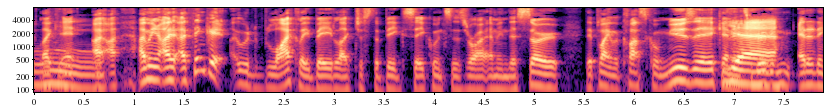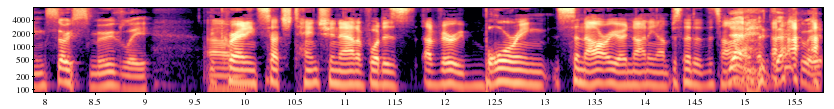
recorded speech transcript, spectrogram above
like. I, I I mean I, I think it would likely be like just the big sequences, right? I mean they're so they're playing with classical music and Yeah. it's moving editing so smoothly. Um, creating such tension out of what is a very boring scenario 99% of the time. Yeah, exactly.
